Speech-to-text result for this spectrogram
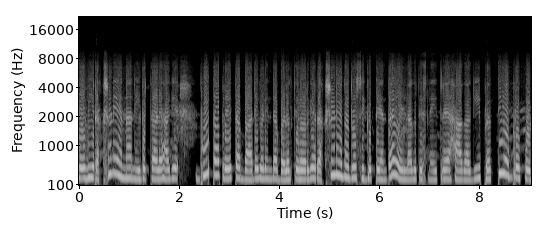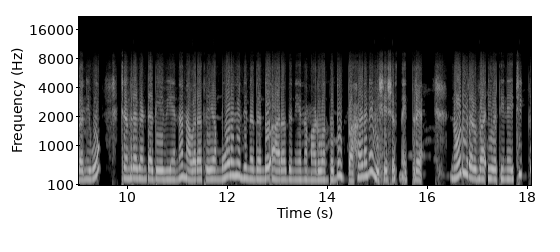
ದೇವಿ ರಕ್ಷಣೆಯನ್ನ ನೀಡುತ್ತಾಳೆ. ಹಾಗೆ ಭೂತ, ಪ್ರೇತ ಬಾಧೆಗಳಿಂದ ಬಳಲ್ತಿರೋರಿಗೆ ರಕ್ಷಣೆ ಅನ್ನೋದು ಸಿಗುತ್ತೆ ಅಂತ ಹೇಳಲಾಗುತ್ತೆ ಸ್ನೇಹಿತರೆ. ಹಾಗಾಗಿ ಪ್ರತಿಯೊಬ್ರು ಕೂಡ ನೀವು ಚಂದ್ರಘಂಟ ದೇವಿಯನ್ನ ನವರಾತ್ರಿಯ ಮೂರನೇ ದಿನದಂದು ಆರಾಧನೆಯನ್ನ ಮಾಡುವಂಥದ್ದು ಬಹಳನೇ ವಿಶೇಷ ಸ್ನೇಹಿತರೆ. ನೋಡಿರಲ್ವಾ ಇವತ್ತಿನ ಚಿಕ್ಕ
